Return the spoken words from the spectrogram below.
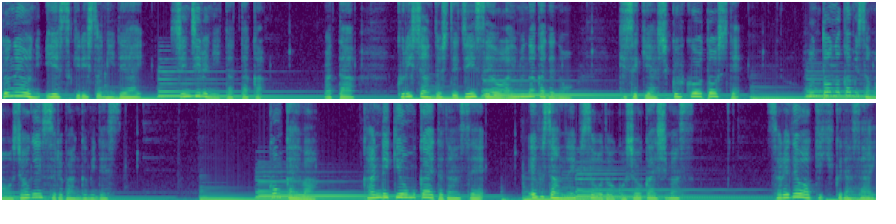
どのようにイエス・キリストに出会い信じるに至ったかまたクリスチャンとして人生を歩む中での奇跡や祝福を通して本当の神様を証言する番組です。今回は還暦を迎えた男性 F さんのエピソードをご紹介します。それではお聞きください。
